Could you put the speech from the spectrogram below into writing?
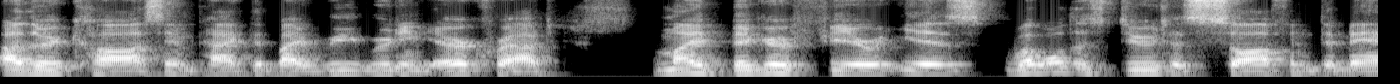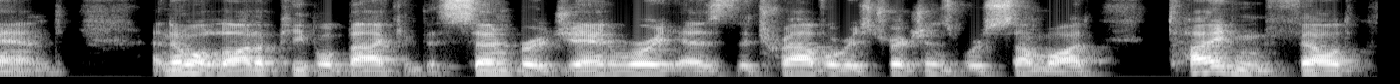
Other costs impacted by rerouting aircraft. My bigger fear is what will this do to soften demand? I know a lot of people back in December, January, as the travel restrictions were somewhat tightened, felt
